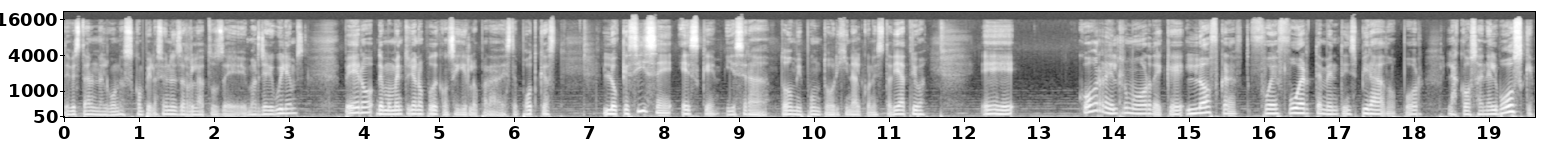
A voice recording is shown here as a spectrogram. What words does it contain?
Debe estar en algunas compilaciones de relatos de Marjorie Williams. Pero de momento yo no pude conseguirlo para este podcast. Lo que sí sé es que, y ese era todo mi punto original con esta diatriba, eh, corre el rumor de que Lovecraft fue fuertemente inspirado por La cosa en el bosque.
